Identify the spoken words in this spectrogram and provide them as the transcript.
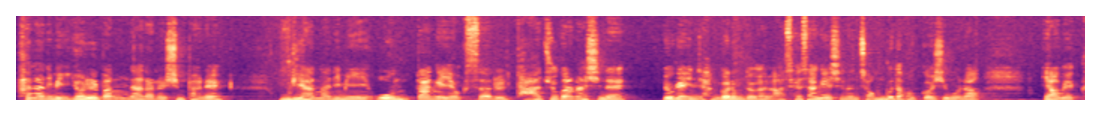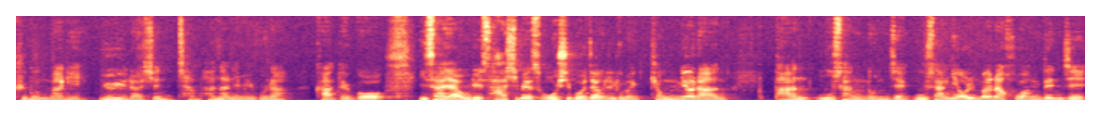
하나님이 열방 나라를 심판해 우리 하나님이 온 땅의 역사를 다 주관하시네. 요게 이제 한 걸음 더 가면 아 세상의 신은 전부 다 헛것이구나. 야외 그분만이 유일하신 참 하나님이구나 가 되고 이사야 우리 40에서 55장을 읽으면 격렬한 반우상 논쟁, 우상이 얼마나 허황된지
